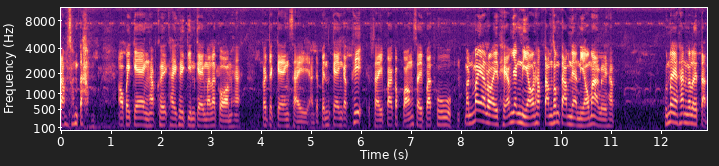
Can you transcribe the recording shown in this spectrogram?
ตำส้มตำเอาไปแกงครับเคยใครเคยกินแกงมะละกอไหมฮะก็จะแกงใส่อาจจะเป็นแกงกะทิใส่ปลากระป๋องใส่ปลาทู มันไม่อร่อยแถมยังเหนียวนะครับตำส้มตำเนี่ยเหนียวมากเลยครับ คุณแม่ท่านก็เลยตัด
